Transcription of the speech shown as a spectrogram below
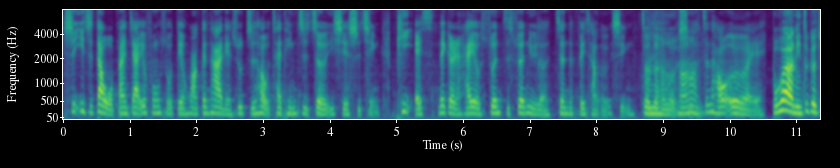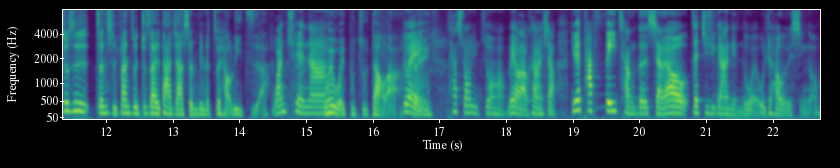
是一直到我搬家又封锁电话跟他的脸书之后才停止这一些事情。P.S. 那个人还有孙子孙女了，真的非常恶心，真的很恶心，啊、真的好恶哎！不会啊，你这个就是真实犯罪就在大家身边的最好例子啊，完全啊，不会微不足道啦。对，对他双鱼座哈，没有啦，我开玩笑，因为他非常的想要再继续跟他联络，哎，我觉得好恶心哦。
